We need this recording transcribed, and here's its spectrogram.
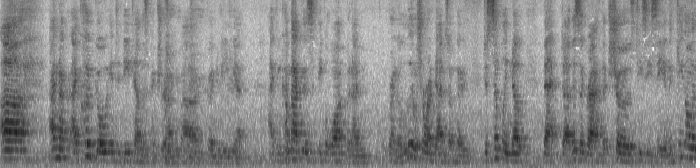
Uh, I'm not, I could go into detail this picture. I'm uh, going to be, uh, I can come back to this if people want, but I'm running a little short on time, so I'm going to just simply note that uh, this is a graph that shows TCC. And the key, only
